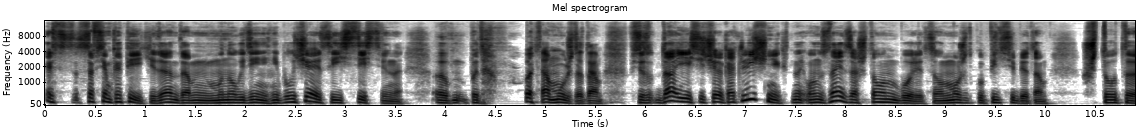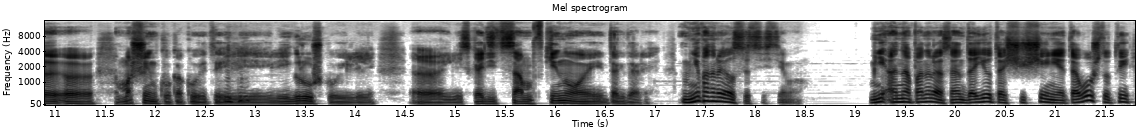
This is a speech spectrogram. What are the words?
это совсем копейки, да, там много денег не получается, естественно, эм, потому, потому что там все... Да, если человек отличник, он знает, за что он борется. Он может купить себе там что-то, э, машинку какую-то mm-hmm. или, или игрушку, или, э, или сходить сам в кино и так далее. Мне понравилась эта система. Мне она понравилась. Она дает ощущение того, что ты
